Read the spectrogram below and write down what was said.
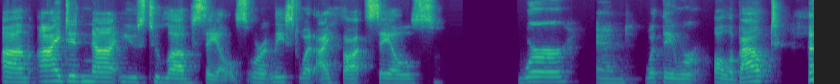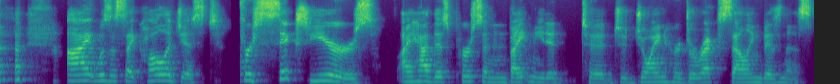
Um, I did not used to love sales, or at least what I thought sales were and what they were all about. I was a psychologist for six years. I had this person invite me to, to, to join her direct selling business.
